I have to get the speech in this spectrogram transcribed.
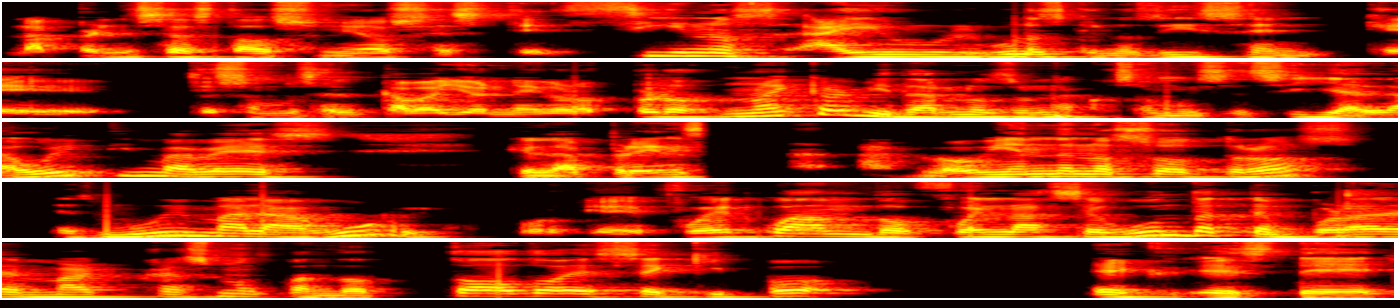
la prensa de Estados Unidos, este, sí nos, hay algunos que nos dicen que, somos el caballo negro, pero no hay que olvidarnos de una cosa muy sencilla. La última vez que la prensa habló bien de nosotros es muy mal auguro porque fue cuando fue la segunda temporada de Mark Cressman, cuando todo ese equipo este,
